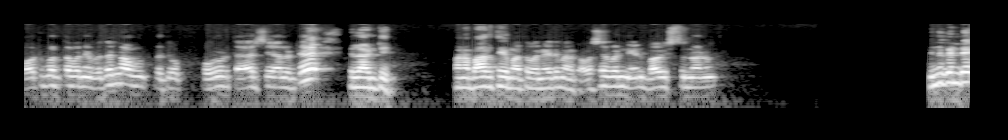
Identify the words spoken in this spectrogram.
పాటుపడతామనే విధంగా ప్రతి ఒక్క పౌరుడు తయారు చేయాలంటే ఇలాంటి మన భారతీయ మతం అనేది మనకు అవసరమని నేను భావిస్తున్నాను. ఎందుకంటే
